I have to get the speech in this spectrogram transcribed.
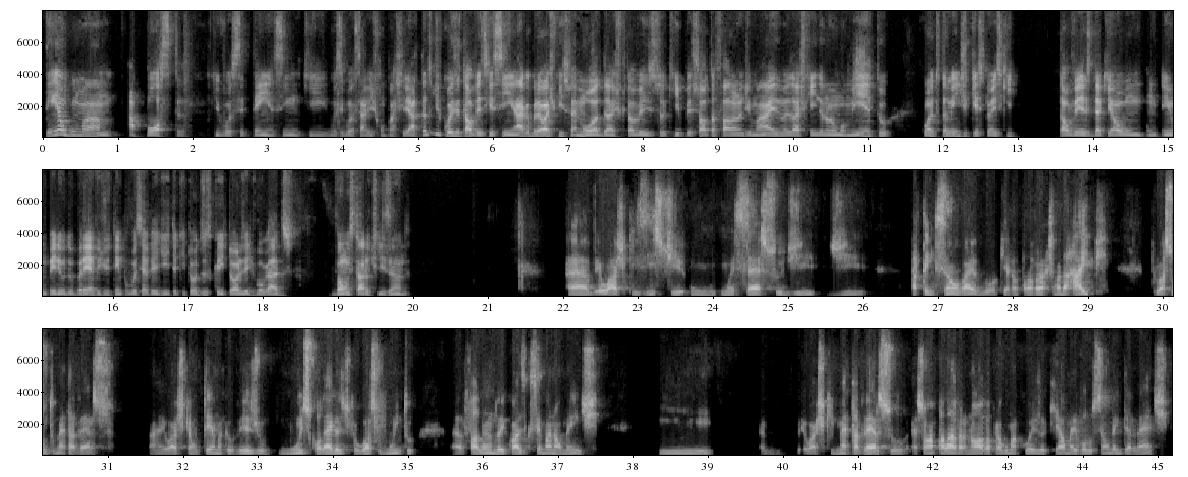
Tem alguma aposta que você tem, assim, que você gostaria de compartilhar? Tanto de coisa, talvez, que assim, ah, Gabriel, eu acho que isso é moda, acho que talvez isso aqui o pessoal tá falando demais, mas eu acho que ainda não é o momento, quanto também de questões que talvez daqui a um, um, em um período breve de tempo você acredita que todos os escritórios e advogados vão estar utilizando? Uh, eu acho que existe um, um excesso de, de, atenção, vai, que é aquela palavra chamada hype, para o assunto metaverso. Tá? Eu acho que é um tema que eu vejo muitos colegas de que eu gosto muito uh, falando aí quase que semanalmente. E uh, eu acho que metaverso é só uma palavra nova para alguma coisa que é uma evolução da internet.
